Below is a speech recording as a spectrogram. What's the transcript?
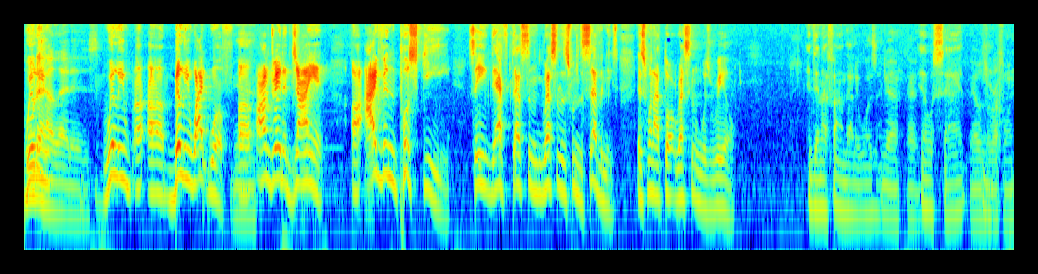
who Willie- the hell that is. Willie, uh, uh, Billy White Wolf, uh, Andre the Giant, uh, Ivan Putski. See, that's that's some wrestlers from the seventies. It's when I thought wrestling was real, and then I found out it wasn't. Yeah, that, It was sad. that was a rough one.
